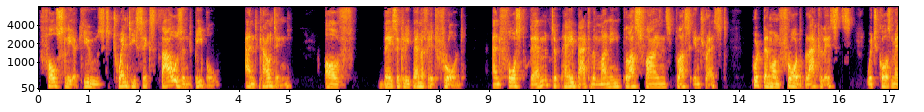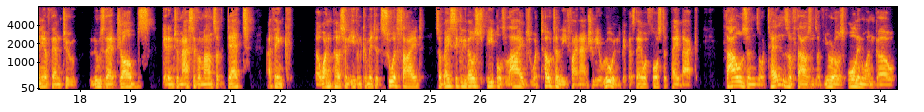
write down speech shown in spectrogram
falsely accused 26,000 people and counting of basically benefit fraud and forced them to pay back the money plus fines plus interest, put them on fraud blacklists, which caused many of them to lose their jobs, get into massive amounts of debt. I think uh, one person even committed suicide. So basically, those people's lives were totally financially ruined because they were forced to pay back thousands or tens of thousands of euros all in one go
